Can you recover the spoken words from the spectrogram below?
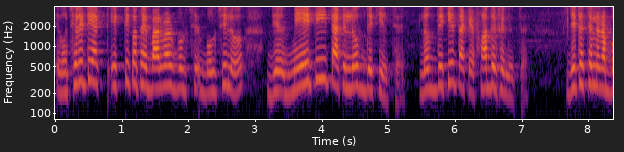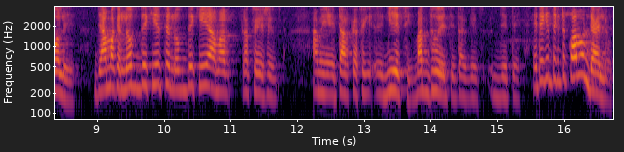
এবং ছেলেটি এক- একটি কথাই বারবার বলছে, বলছিল যে মেয়েটি তাকে লোভ দেখিয়েছে, লোভ দেখিয়ে তাকে ফাঁদে ফেলেছে। যেটা ছেলেরা বলে যে আমাকে লোভ দেখিয়েছে, লোভ দেখিয়ে আমার কাছে এসে আমি তার কাছে গিয়েছি, বাধ্য হয়েছি তাকে যেতে। এটা কিন্তু একটা কমন ডায়লগ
